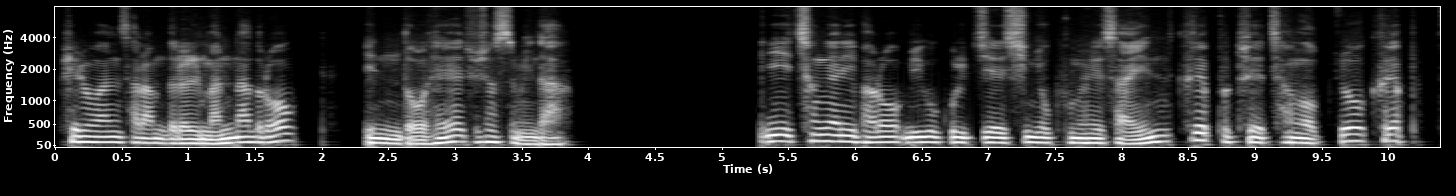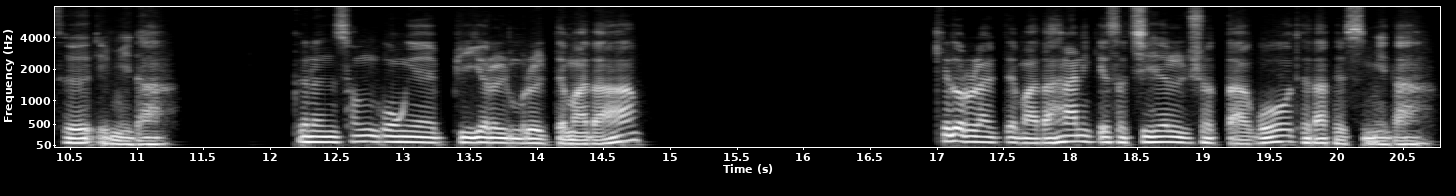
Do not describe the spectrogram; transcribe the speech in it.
필요한 사람들을 만나도록 인도해 주셨습니다. 이 청년이 바로 미국 굴지의 식료품 회사인 크래프트의 창업주 크래프트입니다. 그는 성공의 비결을 물을 때마다 기도를 할 때마다 하나님께서 지혜를 주셨다고 대답했습니다.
